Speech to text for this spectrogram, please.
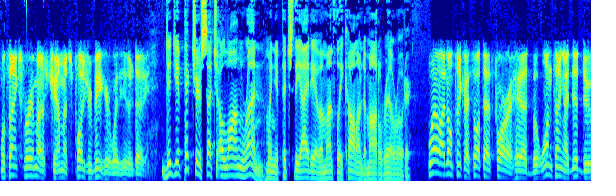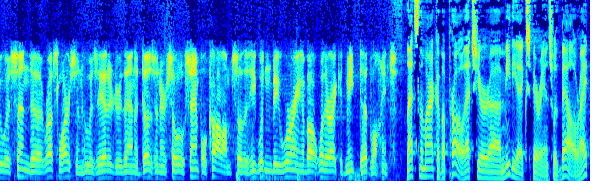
Well, thanks very much, Jim. It's a pleasure to be here with you today. Did you picture such a long run when you pitched the idea of a monthly column to Model Railroader? Well, I don't think I thought that far ahead, but one thing I did do was send uh, Russ Larson, who was the editor then, a dozen or so sample columns so that he wouldn't be worrying about whether I could meet deadlines. That's the mark of a pro. That's your uh, media experience with Bell, right?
